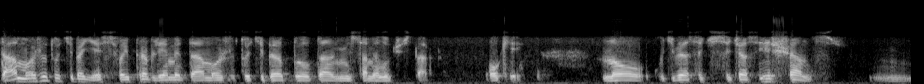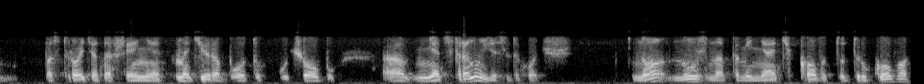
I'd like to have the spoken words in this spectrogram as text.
Да, может, у тебя есть свои проблемы, да, может, у тебя был да, не самый лучший старт. Окей. Но у тебя сейчас есть шанс построить отношения, найти работу, учебу, а, менять страну, если ты хочешь. Но нужно поменять кого-то другого,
